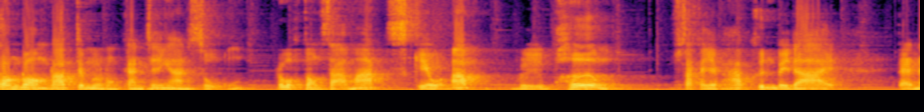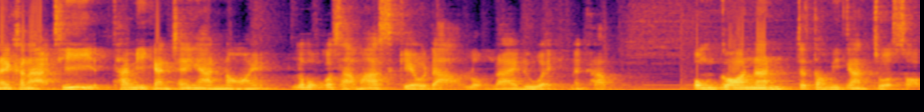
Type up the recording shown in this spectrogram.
ต้องรองรับจำนวนของการใช้งานสูง ระบบต้องสามารถ scale up หรือเพิ่มศักยภาพขึ้นไปได้ แต่ในขณะที่ถ้ามีการใช้งานน้อย ระบบก็สามารถ scale down ลงได้ด้วยนะครับ องค์กรนั้นจะต้องมีการตรวจสอบ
